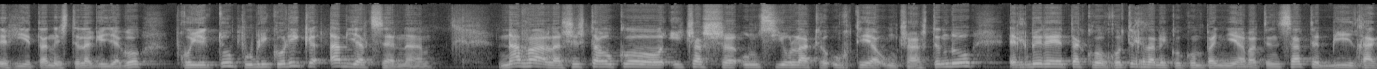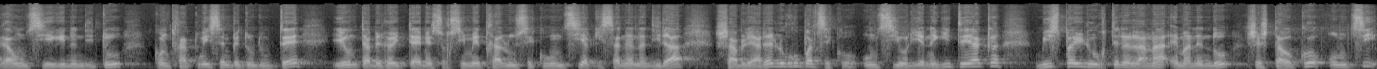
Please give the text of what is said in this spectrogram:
errietan ez dela gehiago proiektu publikorik abiatzen. Naval, sestauko itxas unziolak urtea untsa hasten du, erbereetako Rotterdameko kompainia baten zat, bi draga unzi eginen ditu, kontratu izenpetu dute, eunta berroita emezorzi metra luzeko untziak izanen dira, xablearen urrupatzeko untzi horien egiteak, bizpairu urtele lana emanen du, sestaoko untzi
